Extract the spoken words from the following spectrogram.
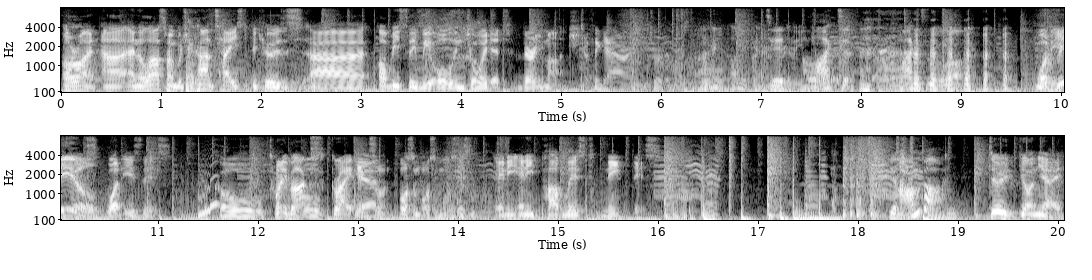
All right, uh, and the last one, which you can't taste because uh, obviously we all enjoyed it very much. I think Aaron enjoyed it most of the I Did I liked it? I liked it a lot. What is Reveal. this? What is this? Cool. 20 bucks? Cool. Great, Yeah. excellent. Awesome, awesome, awesome. This- any any pub list needs this. Yalumba. Dude, Viognier,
